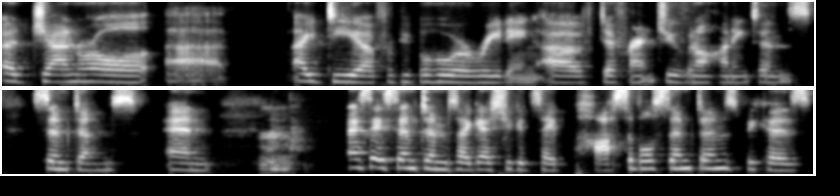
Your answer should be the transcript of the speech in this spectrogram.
a general uh, idea for people who are reading of different juvenile Huntington's symptoms and. Mm. I say symptoms, I guess you could say possible symptoms because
